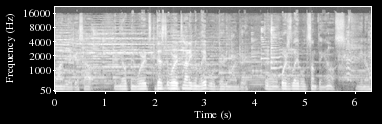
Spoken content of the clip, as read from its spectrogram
laundry, I guess, out in the open, where it's does, where it's not even labeled dirty laundry, Mm-hmm. where it's labeled something else, you know.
